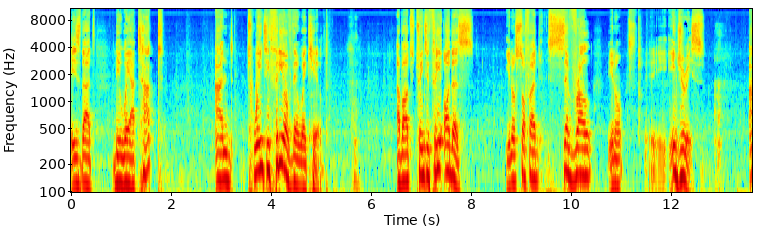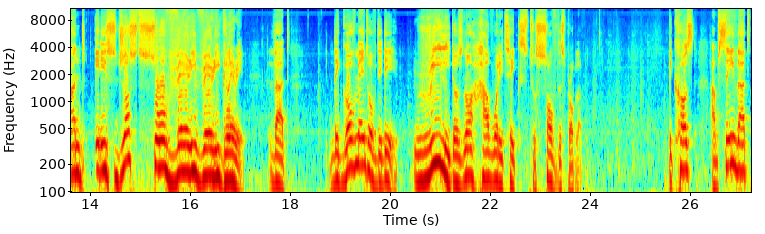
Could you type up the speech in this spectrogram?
is that they were attacked, and 23 of them were killed. About 23 others, you know, suffered several, you know, injuries. And it is just so very, very glaring that the government of the day really does not have what it takes to solve this problem. Because I'm saying that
